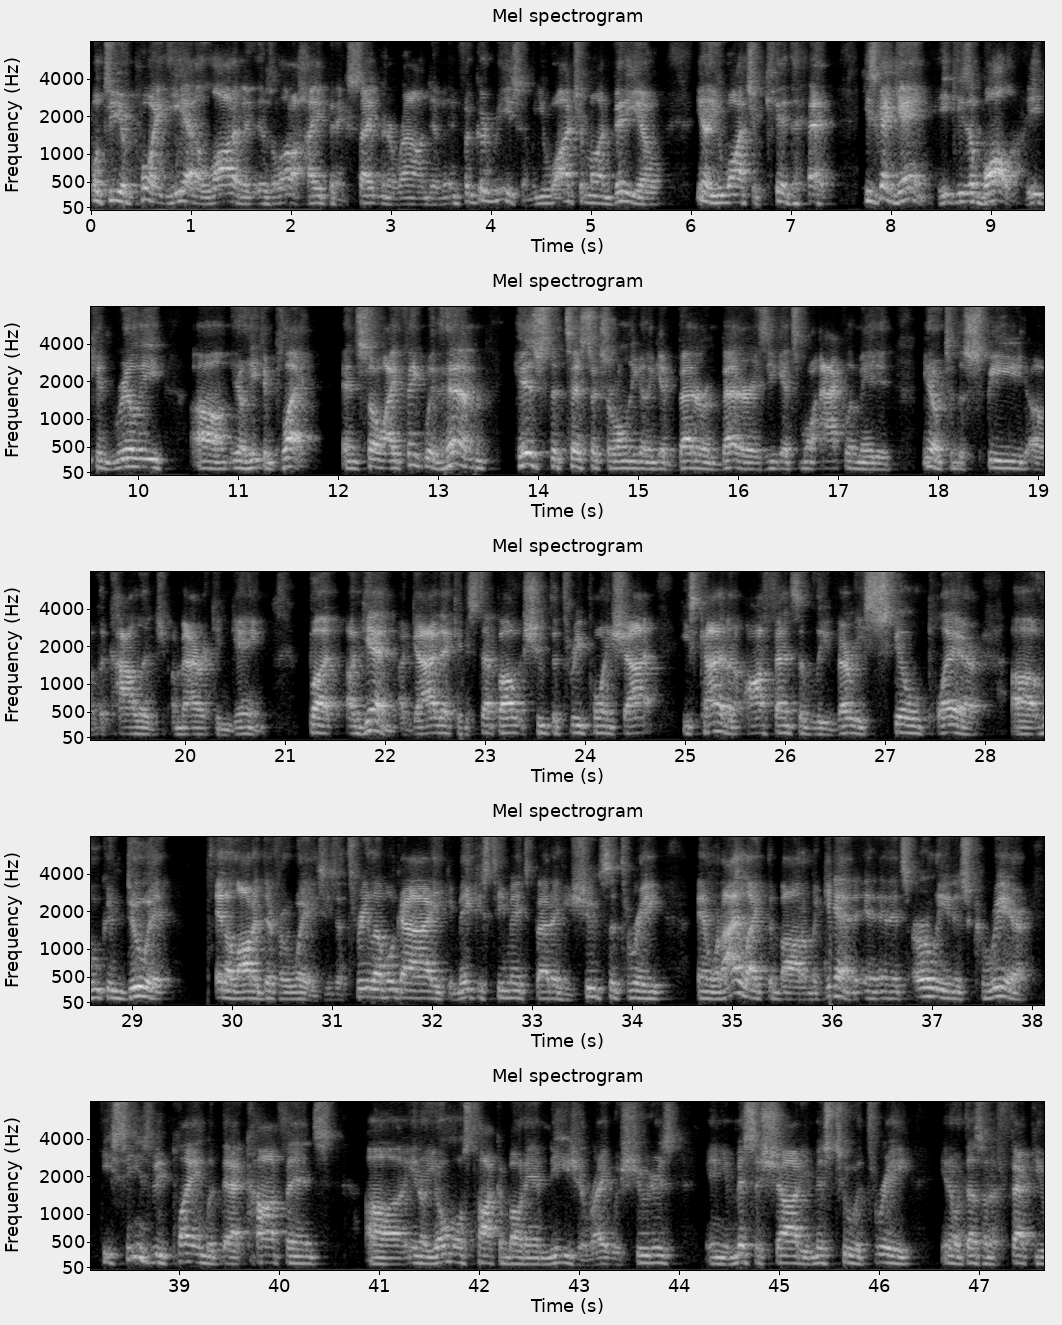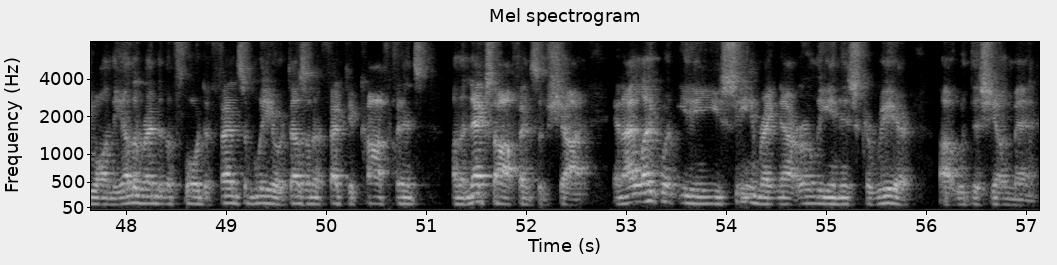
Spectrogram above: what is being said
Well, to your point, he had a lot of it. There's a lot of hype and excitement around him, and for good reason. When you watch him on video, you know, you watch a kid that he's got game. He, he's a baller. He can really, um, you know, he can play. And so I think with him, his statistics are only going to get better and better as he gets more acclimated, you know, to the speed of the college American game. But again, a guy that can step out, shoot the three point shot. He's kind of an offensively very skilled player uh, who can do it in a lot of different ways. He's a three level guy. He can make his teammates better. He shoots the three. And what I liked about him, again, and, and it's early in his career, he seems to be playing with that confidence. Uh, you know, you almost talk about amnesia, right? With shooters, and you miss a shot, you miss two or three, you know, it doesn't affect you on the other end of the floor defensively, or it doesn't affect your confidence on the next offensive shot. And I like what you, you see him right now early in his career uh, with this young man.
